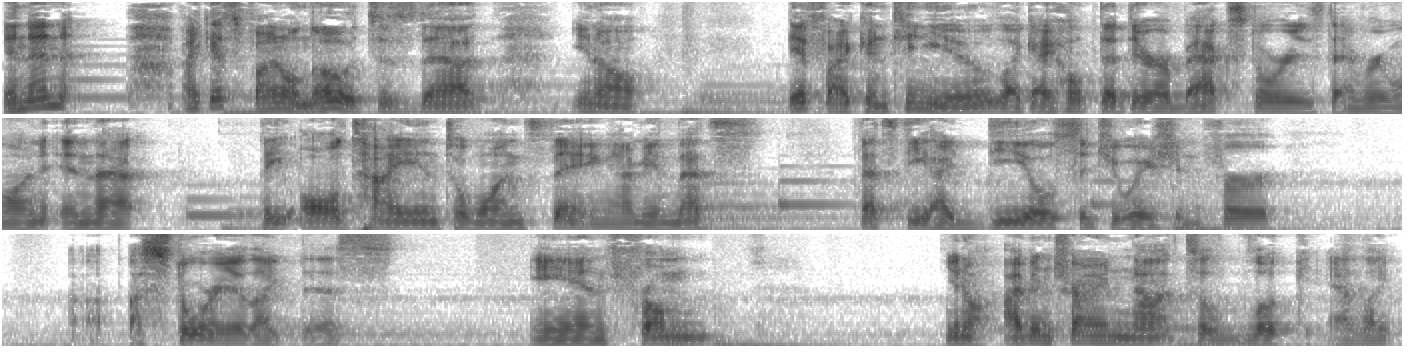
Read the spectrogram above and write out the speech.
and then I guess final notes is that, you know, if I continue, like I hope that there are backstories to everyone and that they all tie into one thing. I mean, that's that's the ideal situation for a story like this. And from you know, I've been trying not to look at like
